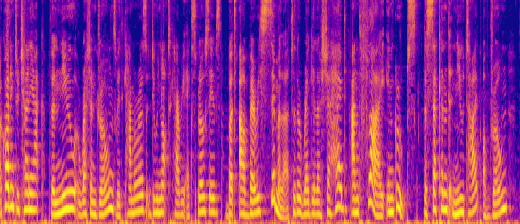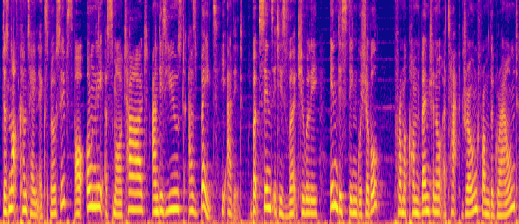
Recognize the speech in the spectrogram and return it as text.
According to Cherniak, the new Russian drones with cameras do not carry explosives but are very similar to the regular Shahed and fly in groups. The second new type of drone does not contain explosives or only a small charge and is used as bait, he added. But since it is virtually indistinguishable from a conventional attack drone from the ground,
